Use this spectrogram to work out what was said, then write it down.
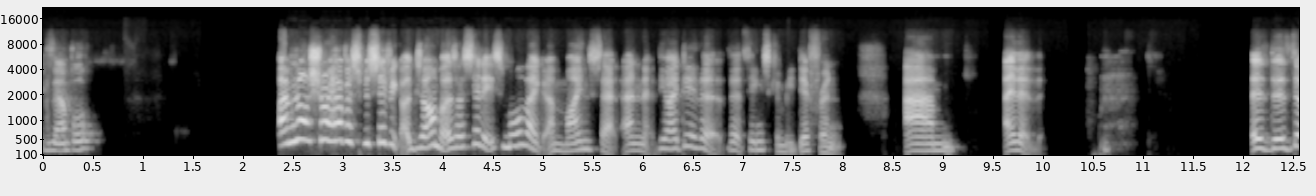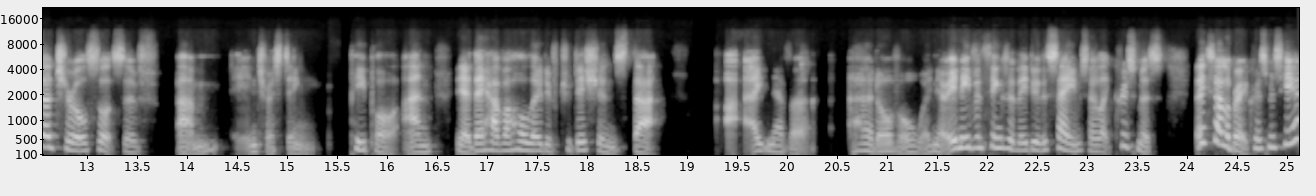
example? I'm not sure I have a specific example. As I said, it's more like a mindset and the idea that that things can be different. Um, and uh, the Dutch are all sorts of um, interesting people, and you know they have a whole load of traditions that I, I never heard of, or you know, and even things that they do the same. So, like Christmas, they celebrate Christmas here,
